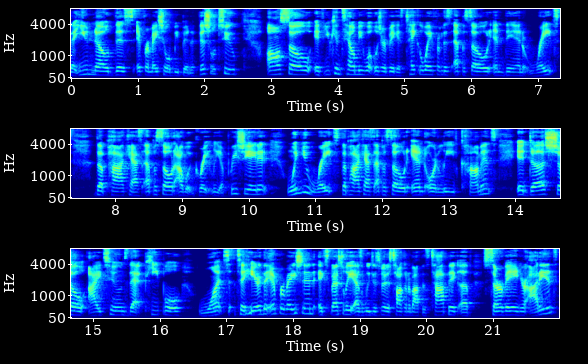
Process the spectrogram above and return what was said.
that you know this information will be beneficial to. Also, if you can tell me what was your biggest takeaway from this episode and then rate the podcast episode, I would greatly appreciate it. When you rate the podcast episode and or leave comments, it does show iTunes that people want to hear the information, especially as we just finished talking about this topic of surveying your audience.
